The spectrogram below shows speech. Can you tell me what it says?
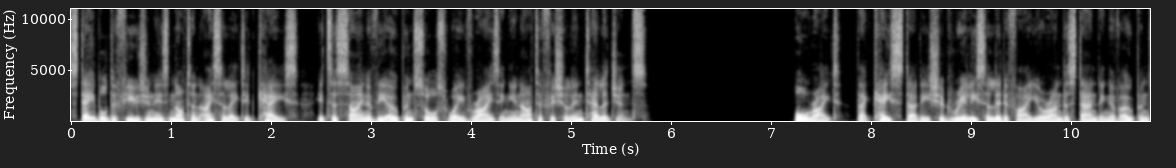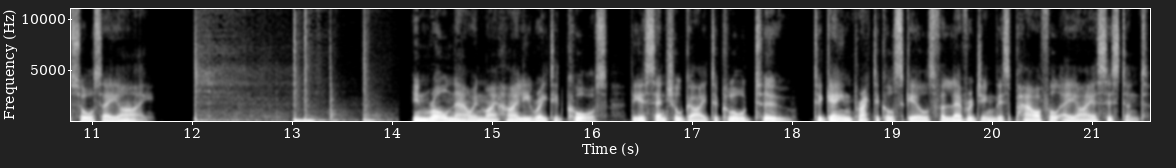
Stable diffusion is not an isolated case, it's a sign of the open source wave rising in artificial intelligence. Alright, that case study should really solidify your understanding of open source AI. Enroll now in my highly rated course, The Essential Guide to Claude 2 to gain practical skills for leveraging this powerful AI assistant.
